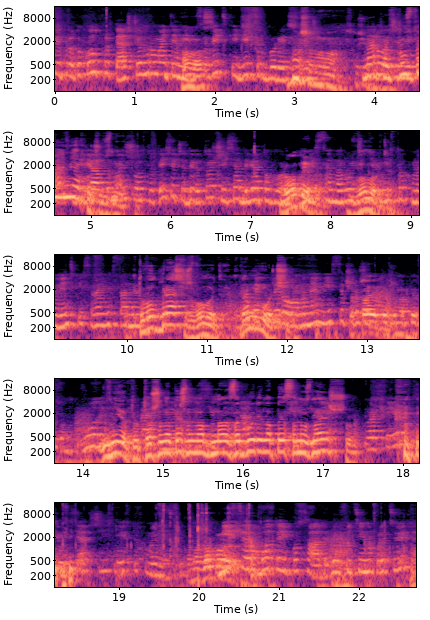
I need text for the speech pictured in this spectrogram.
цей протокол про те, що А громадянин вас? Совєтський Віктор Борисович Нашого Народжений Просто ім'я хочу 29.06.1969 року. Володимир. Місце народження Володя. місто Хмельницький, сімейний стан. То от брешеш, Володя, прямо в очі. Задеклароване місце Читаєте, проживання. що написано. Вулиця Ні, то, то що написано на, на заборі написано, знаєш що? Квартира 76, місто Хмельницький. Місце роботи і посади. Ви офіційно працюєте?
